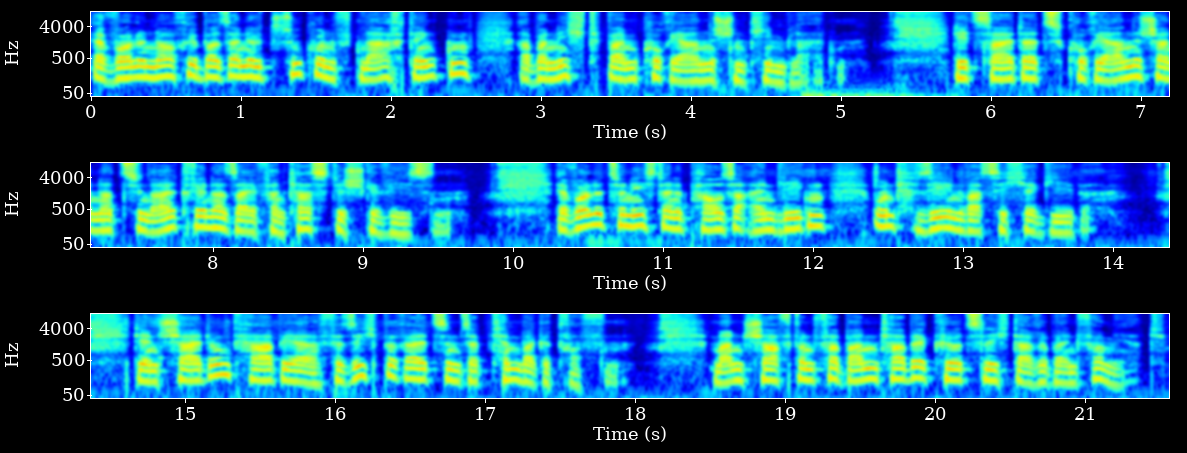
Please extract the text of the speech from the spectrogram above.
Er wolle noch über seine Zukunft nachdenken, aber nicht beim koreanischen Team bleiben. Die Zeit als koreanischer Nationaltrainer sei fantastisch gewesen. Er wolle zunächst eine Pause einlegen und sehen, was sich ergebe. Die Entscheidung habe er für sich bereits im September getroffen. Mannschaft und Verband habe er kürzlich darüber informiert.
